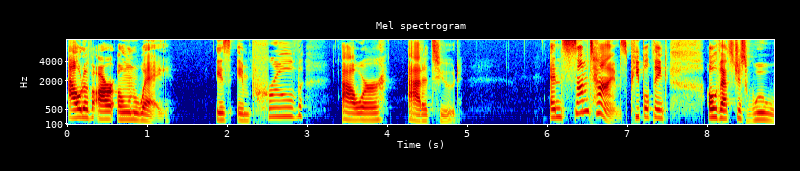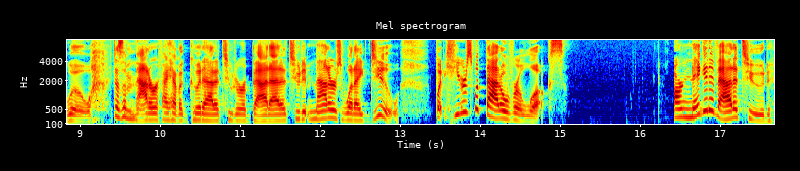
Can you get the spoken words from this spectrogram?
out of our own way is improve our attitude. And sometimes people think, oh, that's just woo woo. It doesn't matter if I have a good attitude or a bad attitude, it matters what I do. But here's what that overlooks our negative attitude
